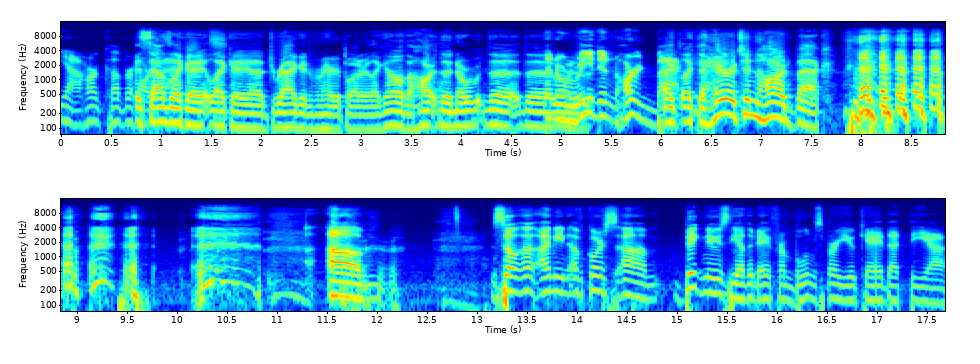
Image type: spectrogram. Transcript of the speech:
yeah hardcover. It sounds like a like a uh, dragon from Harry Potter. Like oh the hard the Nor- the the the? Norwegian hardback. like like the Harriton hardback. Um, so, uh, I mean, of course, um, big news the other day from Bloomsbury, UK, that the uh,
